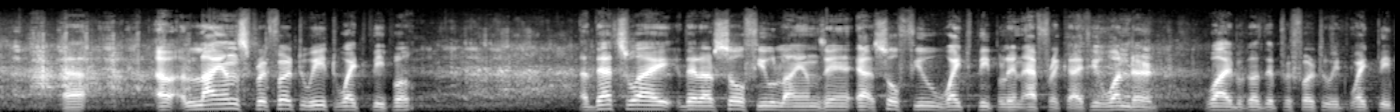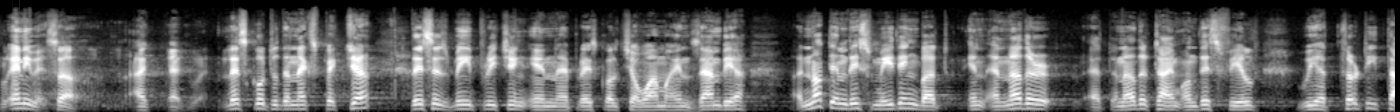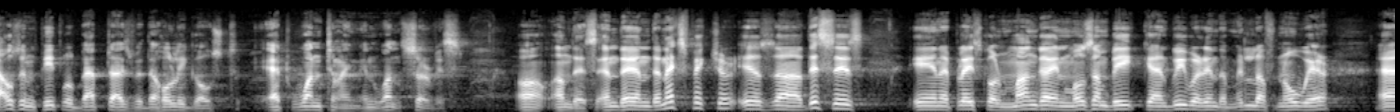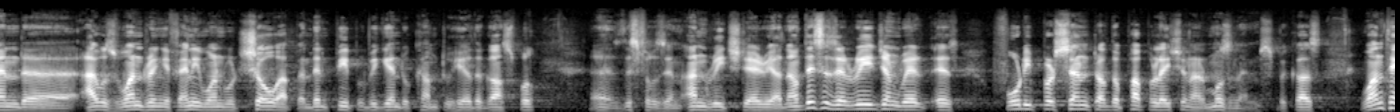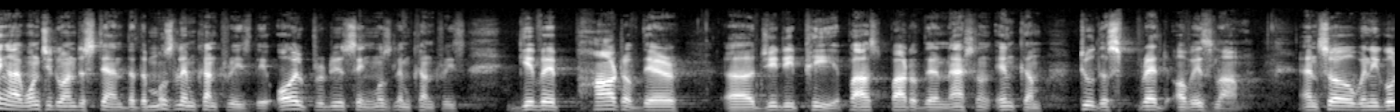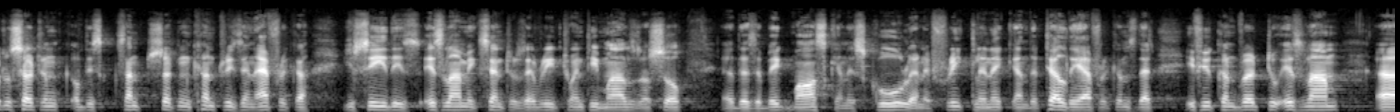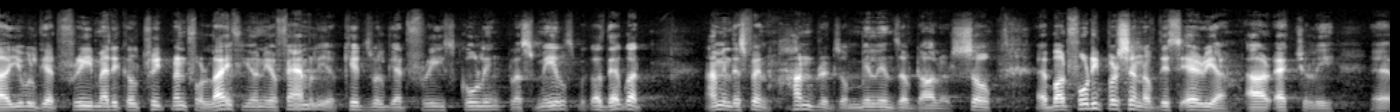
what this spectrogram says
uh, uh, lions prefer to eat white people. Uh, that's why there are so few lions, in, uh, so few white people in Africa. If you wondered why, because they prefer to eat white people. Anyway, so I, I, let's go to the next picture. This is me preaching in a place called Chawama in Zambia. Uh, not in this meeting, but in another, at another time on this field, we had 30,000 people baptized with the Holy Ghost at one time in one service uh, on this. And then the next picture is uh, this is in a place called Manga in Mozambique, and we were in the middle of nowhere. And uh, I was wondering if anyone would show up, and then people began to come to hear the gospel. Uh, this was an unreached area. Now, this is a region where is 40% of the population are Muslims, because one thing I want you to understand that the Muslim countries, the oil producing Muslim countries, give a part of their uh, GDP, a part of their national income to the spread of Islam. And so when you go to certain of these certain countries in Africa, you see these Islamic centers every 20 miles or so uh, there's a big mosque and a school and a free clinic, and they tell the Africans that if you convert to Islam, uh, you will get free medical treatment for life, you and your family, your kids will get free schooling plus meals because they've got, I mean, they spend hundreds of millions of dollars. So about 40% of this area are actually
